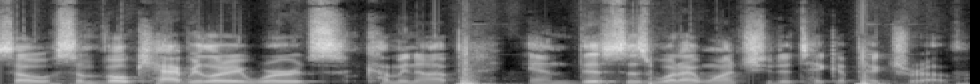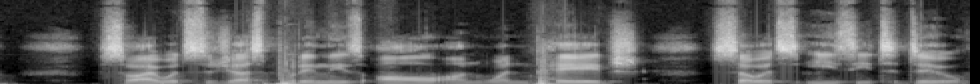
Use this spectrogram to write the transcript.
So some vocabulary words coming up, and this is what I want you to take a picture of. So I would suggest putting these all on one page so it's easy to do.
